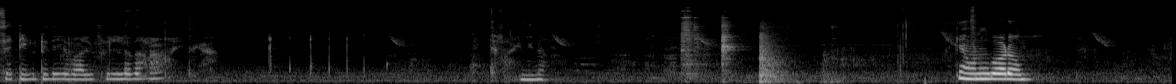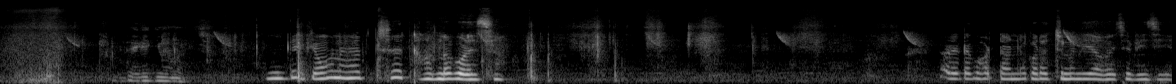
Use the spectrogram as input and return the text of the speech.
সে ডিউটি থেকে বাড়ি ফিরলে দাঁড়া। দেখতে পাইনি না। কেমন গরম? দেখে কি মনে হচ্ছে? দেখে মনে হচ্ছে ঠান্ডা পড়েছে। আর এটা ঘর ঠান্ডা করার জন্য দেওয়া হয়েছে ভিজিয়ে।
